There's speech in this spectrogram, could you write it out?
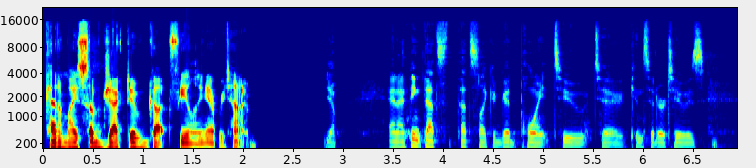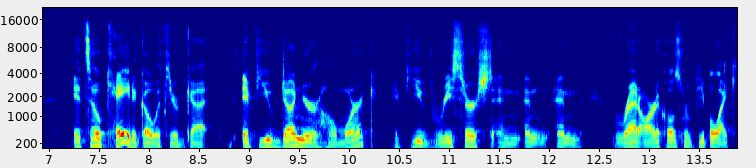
kind of my subjective gut feeling every time. And I think that's that's like a good point to to consider too. Is it's okay to go with your gut if you've done your homework, if you've researched and and and read articles from people like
